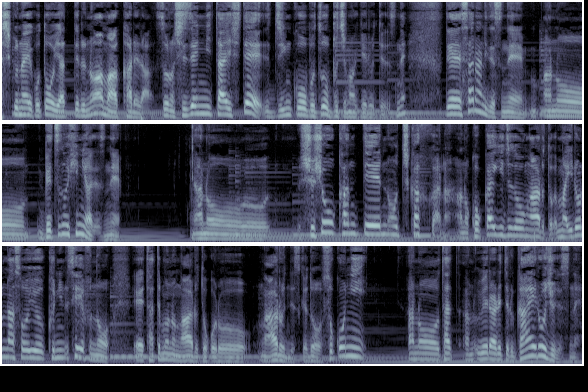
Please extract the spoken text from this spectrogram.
しくないことをやってるのは、まあ彼ら。その自然に対して人工物をぶちまけるっていうですね。で、さらにですね、あの、別の日にはですね、あのー、首相官邸の近くかな、あの国会議事堂があるとか、まあ、いろんなそういう国、政府の、えー、建物があるところがあるんですけど、そこにあの、たあの植えられてる街路樹ですね。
